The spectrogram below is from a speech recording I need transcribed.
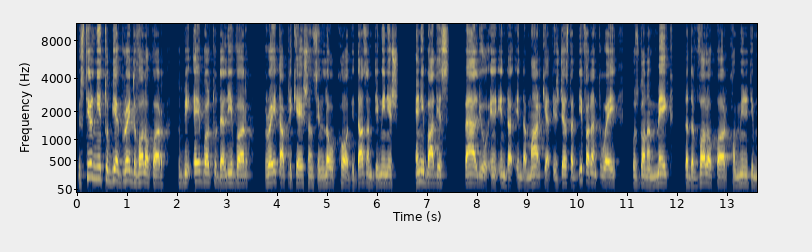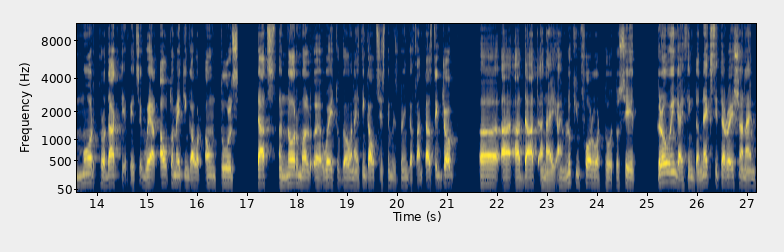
you still need to be a great developer to be able to deliver great applications in low code. It doesn't diminish anybody's value in, in the in the market. It's just a different way who's going to make the developer community more productive. It's we are automating our own tools. That's a normal uh, way to go, and I think OutSystem is doing a fantastic job uh, at that. And I, am looking forward to to see it growing. I think the next iteration I'm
